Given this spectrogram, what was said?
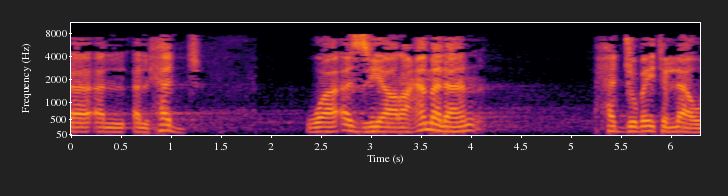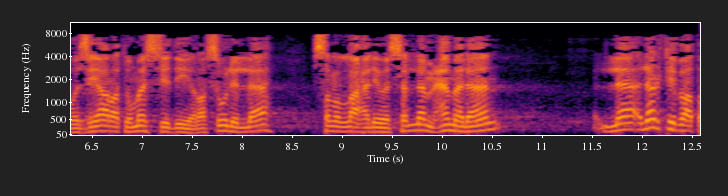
آه، الحج والزيارة عملان حج بيت الله وزيارة مسجد رسول الله صلى الله عليه وسلم عملان لا, لا ارتباط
